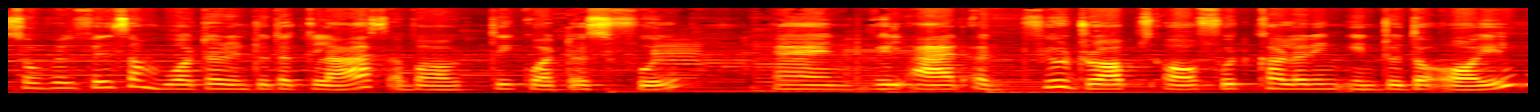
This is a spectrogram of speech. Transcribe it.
So we'll fill some water into the glass about 3 quarters full and we'll add a few drops of food coloring into the oil.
